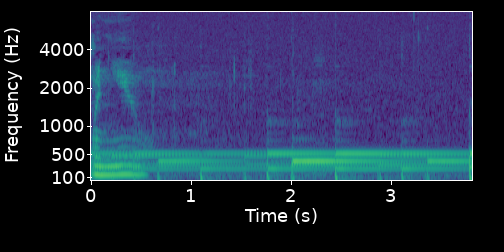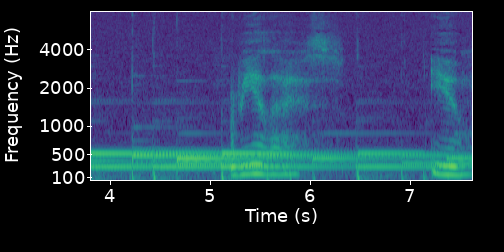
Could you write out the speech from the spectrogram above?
when you realize you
